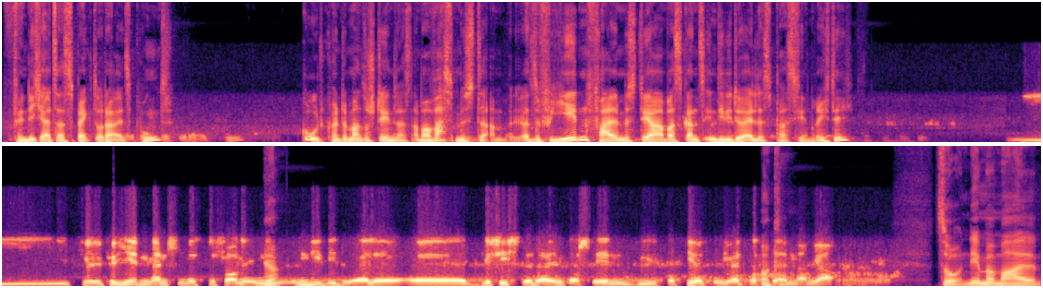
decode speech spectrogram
Finde ich als Aspekt oder als Punkt gut, könnte man so stehen lassen. Aber was müsste, also für jeden Fall müsste ja was ganz Individuelles passieren, richtig? Für, für jeden Menschen müsste schon eine ja. individuelle äh, Geschichte dahinter stehen, die passiert, um etwas okay. zu ändern, ja. So, nehmen wir mal,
